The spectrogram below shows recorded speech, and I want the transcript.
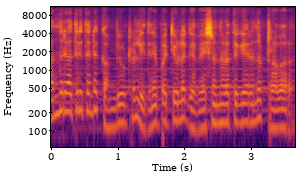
അന്ന് രാത്രി തന്റെ കമ്പ്യൂട്ടറിൽ ഇതിനെപ്പറ്റിയുള്ള ഗവേഷണം നടത്തുകയായിരുന്നു ട്രവർ.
